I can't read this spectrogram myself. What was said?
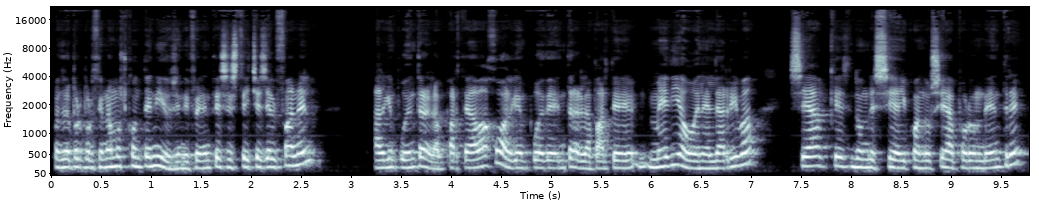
cuando le proporcionamos contenidos en diferentes stages del funnel, alguien puede entrar en la parte de abajo, alguien puede entrar en la parte media o en el de arriba, sea que donde sea y cuando sea por donde entre,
